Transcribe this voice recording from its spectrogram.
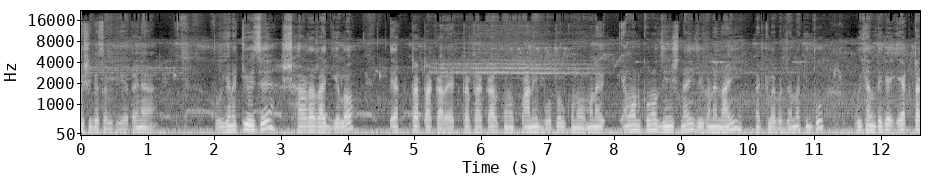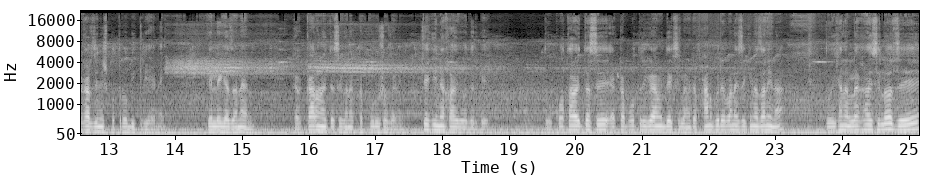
বেশি বেচা বিক্রি হয়, তাই না? তো ওইখানে কী হয়েছে সারাটা রাত গেল একটা টাকার একটা টাকার কোনো পানি বোতল, কোনো মানে এমন কোনো জিনিস নাই যেখানে নাই নাইট ক্লাবের জন্য, কিন্তু ওইখান থেকে এক টাকার জিনিসপত্র বিক্রি হয় নাই। কে লেগে জানেন? এর কারণ হইতেছে এখানে একটা পুরুষও জানি। কে কিনে খাওয়াবে ওদেরকে? তো কথা হইতেছে, একটা পত্রিকা আমি দেখছিলাম, এটা ফান করে বানাইছে কিনা জানি না। তো এখানে লেখা হয়েছিল যে,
